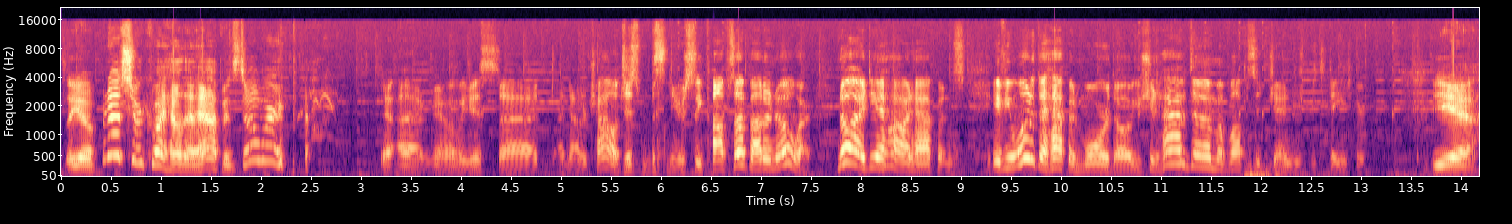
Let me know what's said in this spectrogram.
So you know, we're not sure quite how that happens. Don't worry. About it. Yeah, uh, you know, we just uh, another child just mysteriously pops up out of nowhere. No idea how it happens. If you want it to happen more, though, you should have them of opposite genders be stayed here. Yeah,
